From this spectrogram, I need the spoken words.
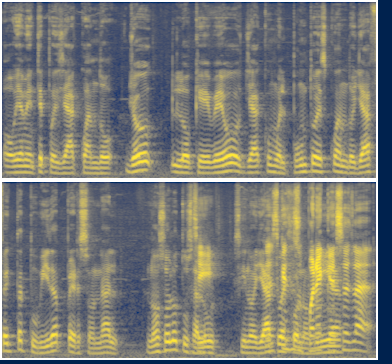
obviamente pues ya cuando yo lo que veo ya como el punto es cuando ya afecta tu vida personal, no solo tu salud, Sí. sino ya es tu que se economía. supone que esa es la,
